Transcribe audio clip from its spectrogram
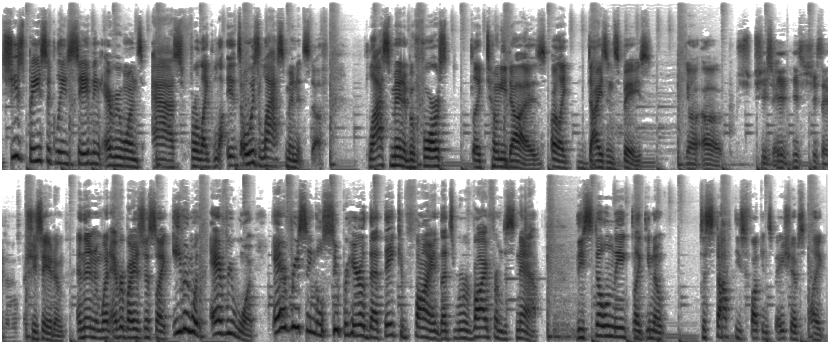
She's basically saving everyone's ass for like it's always last minute stuff, last minute before like Tony dies or like dies in space. Uh, uh sh- she She saved. he, he, she saved space. She saved him. And then when everybody's just like, even with everyone, every single superhero that they can find that's revived from the snap, they still need, like, you know, to stop these fucking spaceships, like,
